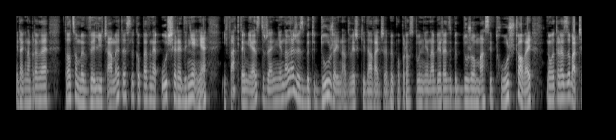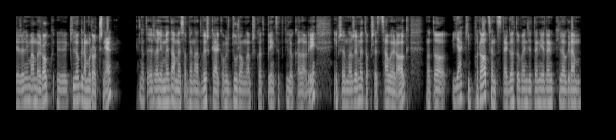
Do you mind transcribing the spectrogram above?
I tak naprawdę to, co my wyliczamy, to jest tylko pewne uśrednienie i faktem jest, że nie należy zbyt dużej nadwyżki dawać, żeby po prostu nie nabierać zbyt dużo masy tłuszczowej. No bo teraz zobaczcie, jeżeli mamy rok, y, kilogram rocznie, no to jeżeli my damy sobie nadwyżkę jakąś dużą, na przykład 500 kilokalorii i przemnożymy to przez cały rok, no to jaki procent z tego to będzie ten 1 kilogram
